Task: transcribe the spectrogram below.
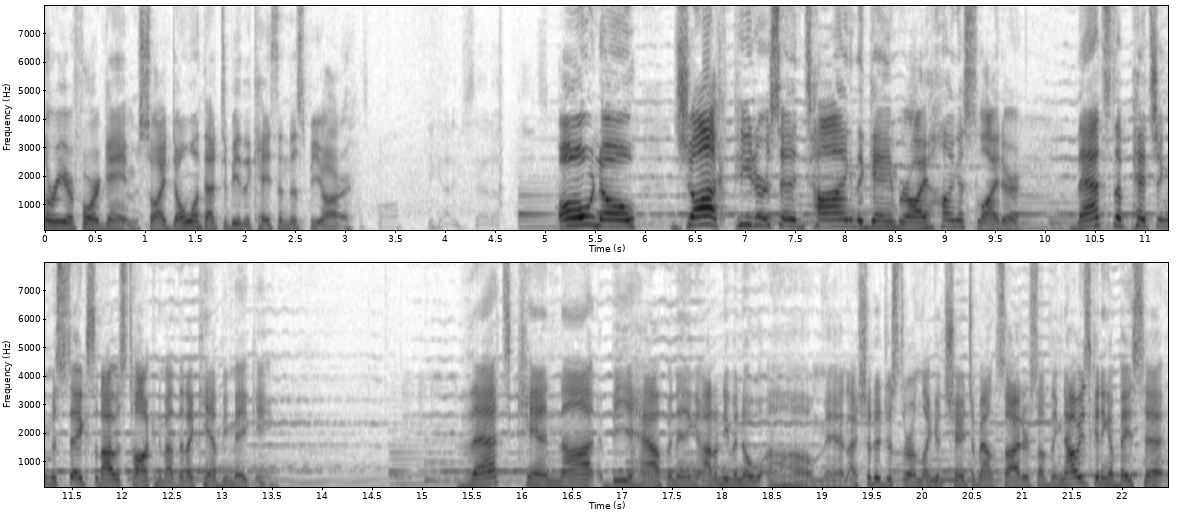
three or four games, so I don't want that to be the case in this BR. Oh no! Joc Pederson tying the game, bro. I hung a slider. That's the pitching mistakes that I was talking about that I can't be making. That cannot be happening. I don't even know. Oh, man. I should have just thrown like a changeup outside or something. Now he's getting a base hit.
